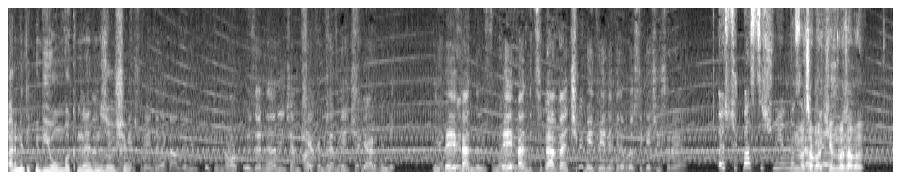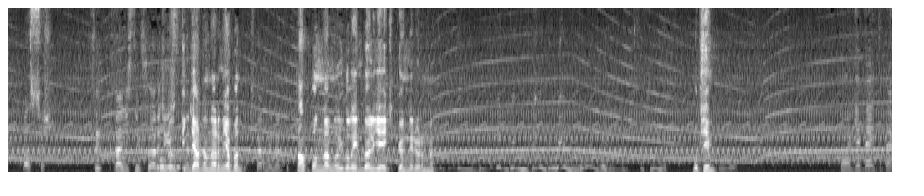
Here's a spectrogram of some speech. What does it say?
Vermedik mi bir yoğun bakım? Ne dediniz o kaldır. Tamam üzerine arayacağım bir şey yapmayacağım geç. Yardım et. Niye Beyefendi, benim üstüme beyefendi siperden çıkmayın. Tehlikeli burası. Geçin şuraya. Öztürk bastır şunu Yılmaz'a. Yılmaz'a bak, Yılmaz'a bak. Bastır. Sadece isteyip şu aracı Bu kız geçin, ilk yardımlarını yapın. Çıkarmayın artık. Tamponlarını uygulayın. Bölgeye ekip gönderiyorum ben. Bu kim? Bölgedeydi de.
